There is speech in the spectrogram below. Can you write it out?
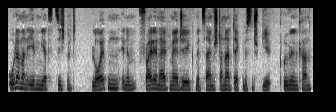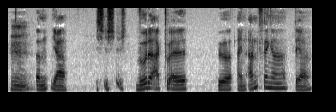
Oder man eben jetzt sich mit Leuten in einem Friday Night Magic mit seinem Standarddeck ein bisschen spiel prügeln kann. Mhm. Ähm, ja, ich, ich, ich würde aktuell für einen Anfänger, der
